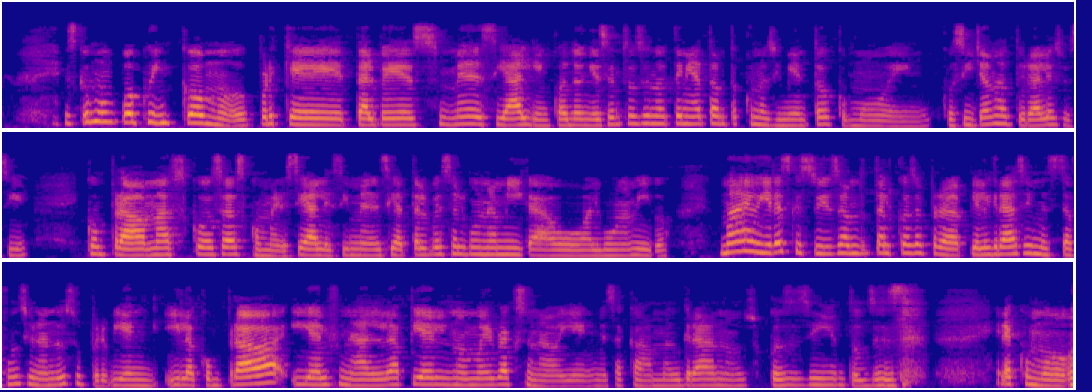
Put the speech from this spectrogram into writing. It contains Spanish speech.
es como un poco incómodo porque tal vez me decía alguien, cuando en ese entonces no tenía tanto conocimiento como en cosillas naturales o así, compraba más cosas comerciales y me decía tal vez alguna amiga o algún amigo, madre, vieras que estoy usando tal cosa para la piel grasa y me está funcionando súper bien y la compraba y al final la piel no me reaccionaba bien, me sacaba más granos, cosas así, entonces era como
